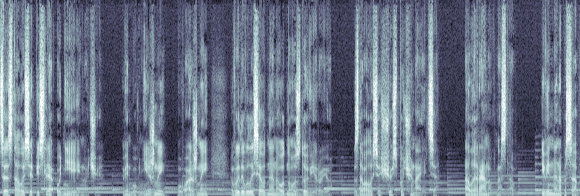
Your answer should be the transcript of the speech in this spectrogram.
Це сталося після однієї ночі. Він був ніжний, уважний, ви дивилися одне на одного з довірою. Здавалося, щось починається. Але ранок настав, і він не написав,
